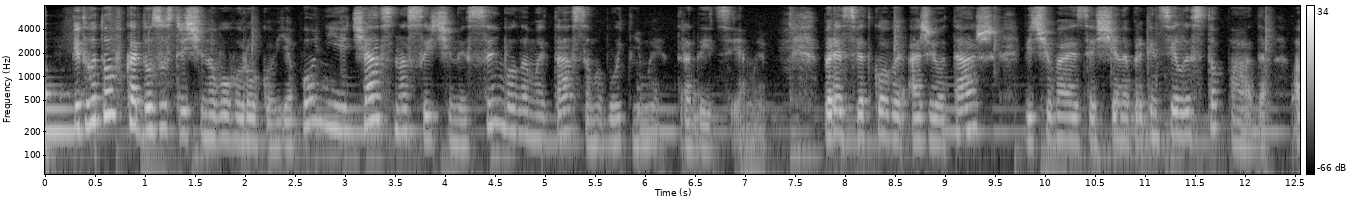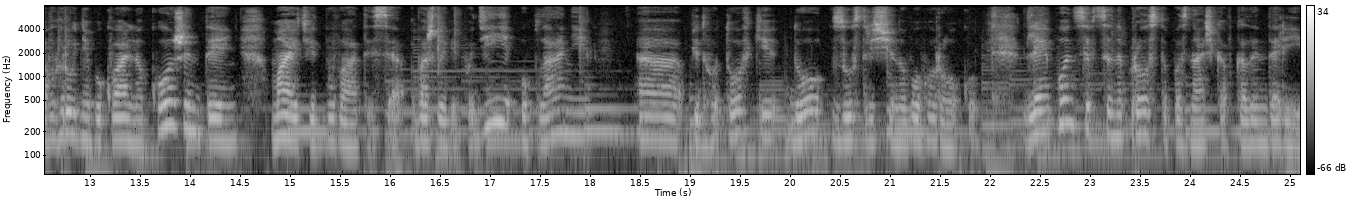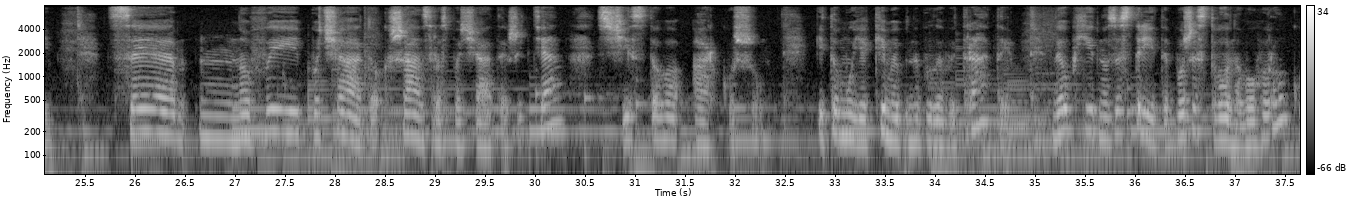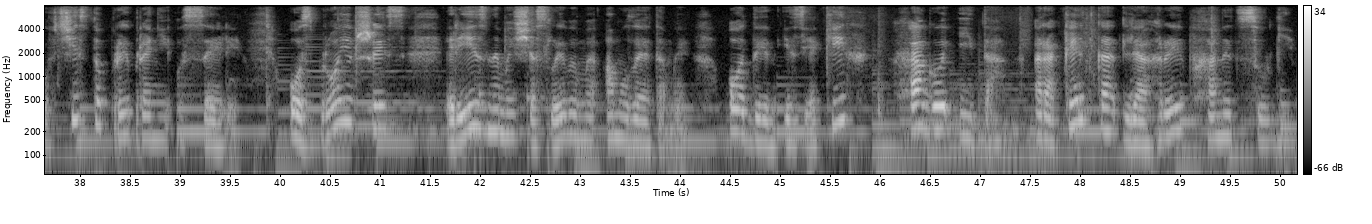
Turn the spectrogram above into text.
Thank you. Підготовка до зустрічі Нового року в Японії час насичений символами та самобутніми традиціями. Передсвятковий ажіотаж відчувається ще наприкінці листопада, а в грудні буквально кожен день мають відбуватися важливі події у плані е, підготовки до зустрічі Нового року. Для японців це не просто позначка в календарі, це новий початок, шанс розпочати життя з чистого аркушу. І тому, якими б не були витрати, необхідно зустріти божество Нового року в чисто прибраній оселі, озброївшись різними щасливими амулетами, один із яких Хагоїта ракетка для гри в Ханецугі.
